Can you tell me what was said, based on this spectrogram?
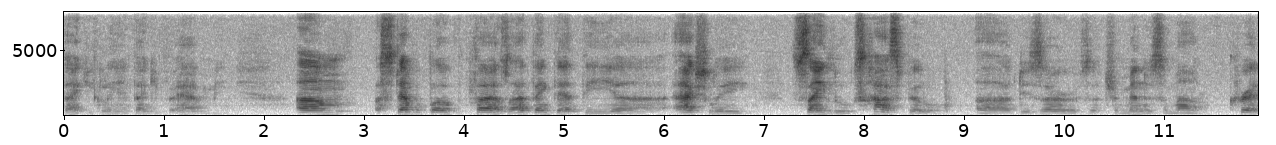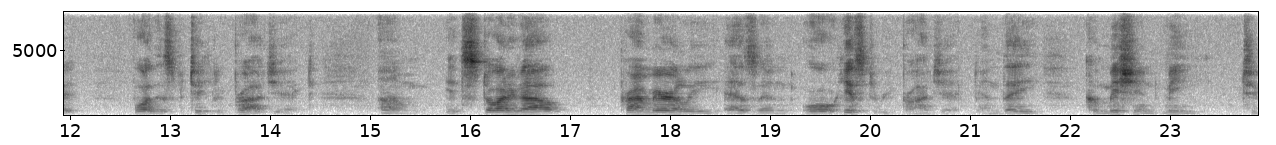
Thank you, Glenn. Thank you for having me. Um, a step above the plaza. I think that the uh, actually St. Luke's Hospital uh, deserves a tremendous amount of credit for this particular project. Um, it started out primarily as an oral history project, and they commissioned me to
